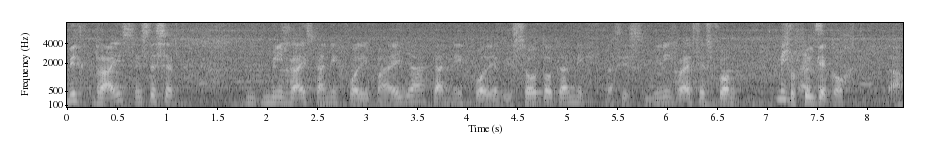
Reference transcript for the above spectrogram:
Milchreis, ist Dessert. Milchreis kann nicht für die Paella, kann nicht für die Risotto, kann nicht. Das ist Milchreis ist von so Milchreis. viel gekocht. Ja.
